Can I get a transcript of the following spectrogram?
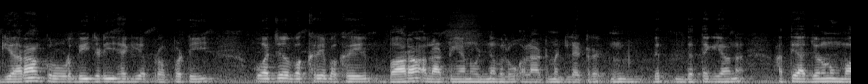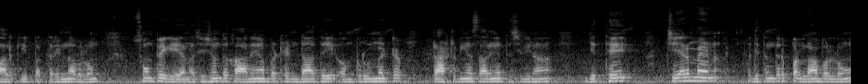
11 ਕਰੋੜ ਦੀ ਜਿਹੜੀ ਹੈਗੀ ਆ ਪ੍ਰਾਪਰਟੀ ਉਹ ਅੱਜ ਵੱਖਰੇ ਵੱਖਰੇ 12 ਅਲਾਟੀਆਂ ਨੂੰ ਇਹਨਾਂ ਵੱਲੋਂ ਅਲਾਟਮੈਂਟ ਲੈਟਰ ਦਿੱਤੇ ਗਏ ਹਨ ਅਤੇ ਅੱਜ ਉਹਨਾਂ ਨੂੰ ਮਾਲਕੀ ਪੱਤਰ ਇਹਨਾਂ ਵੱਲੋਂ ਸੌਂਪੇ ਗਏ ਹਨ। ਅਸੀਂ ਤੁਹਾਨੂੰ ਦਿਖਾ ਰਹੇ ਹਾਂ ਬਠਿੰਡਾ ਦੇ ਇੰਪਰੂਵਮੈਂਟ ਟਰਸਟ ਦੀਆਂ ਸਾਰੀਆਂ ਤਸਵੀਰਾਂ, ਜਿੱਥੇ ਚੇਅਰਮੈਨ ਜਤਿੰਦਰ ਭੱਲਾ ਵੱਲੋਂ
